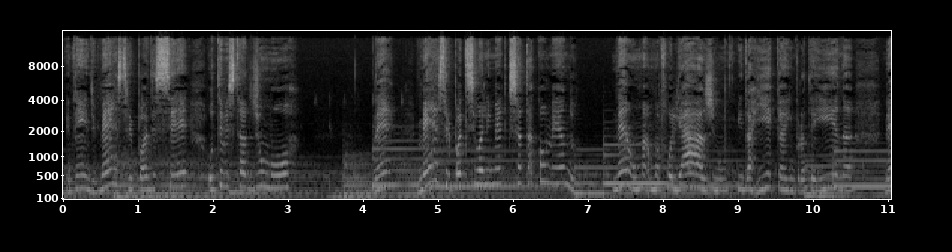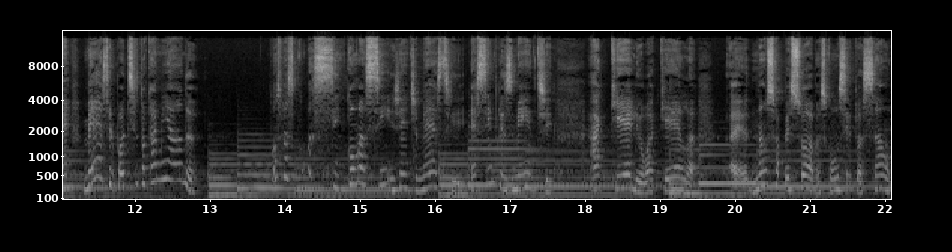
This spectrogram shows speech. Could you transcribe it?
entende? Mestre pode ser o teu estado de humor, né? Mestre pode ser o alimento que você está comendo né? Uma, uma folhagem, uma comida rica em proteína, né? Mestre pode ser tua caminhada. Nossa, mas como assim? Como assim? Gente, mestre é simplesmente aquele ou aquela, é, não só pessoa, mas como situação,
